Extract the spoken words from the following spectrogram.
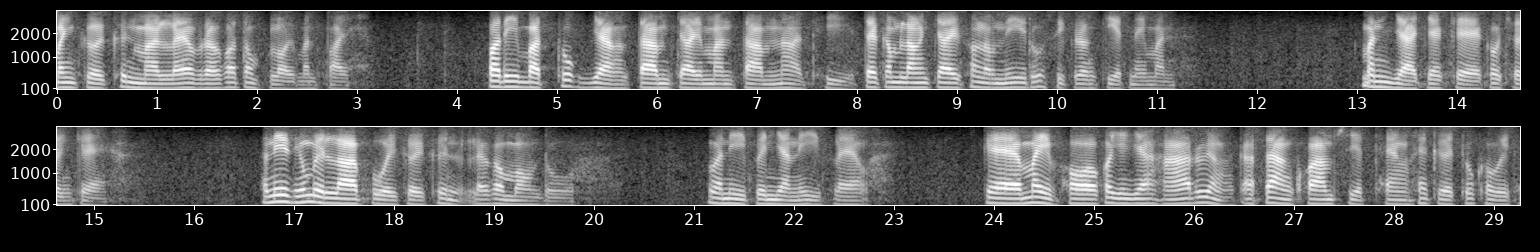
มันเกิดขึ้นมาแล้วเราก็ต้องปล่อยมันไป ปฏิบัติทุกอย่างตามใจมันตามหน้าที่ แต่กำลังใจของเรานี้รู้สึกรังเกียจในมัน มันอยากจะแก่ก็เชิญแก่อันนี้ถึงเวลาป่วยเกิดขึ้นแล้วก็มองดู ว่านี่เป็นอย่างนี้อีกแล้ว แก่ไม่พอก็ยังจะหาเรื่องกสร้างความเสียดแทงให้เกิดทุกขเวท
